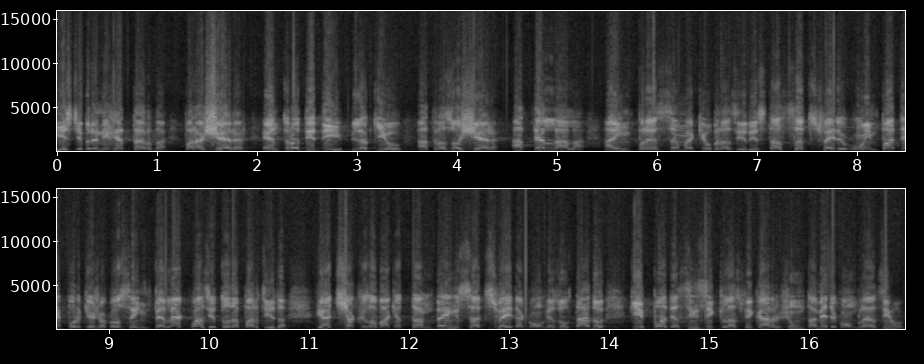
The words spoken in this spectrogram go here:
Stibrani retarda para Scherer. Entrou Didi, bloqueou, atrasou Scherer. Até Lala. A impressão é que o Brasil está satisfeito com o empate porque jogou sem Pelé quase toda a partida. E a Tchecoslováquia também satisfeita com o resultado que pode assim se classificar juntamente com o Brasil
